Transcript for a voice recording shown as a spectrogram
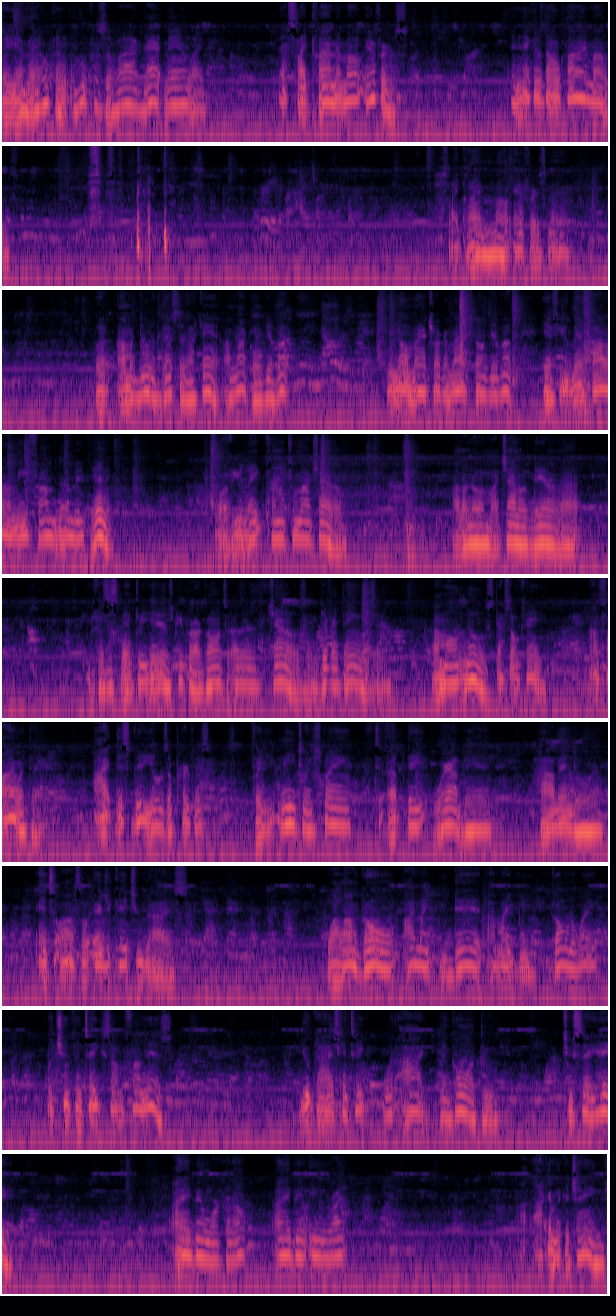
So yeah, man, who can who can survive that, man? Like that's like climbing Mount Everest. And niggas don't climb mountains. it's like climbing Mount Everest, man. But I'm gonna do the best that I can. I'm not gonna give up. You know, Mad Trucka Max don't give up. If you've been following me from the beginning, or if you're late coming to my channel, I don't know if my channel's dead or not. Because it's been three years, people are going to other channels and different things, and I'm old news. That's okay. I'm fine with that. I this video is a purpose for me to explain, to update where I've been, how I've been doing, and to also educate you guys. While I'm gone, I might be dead, I might be going away, but you can take something from this. You guys can take what I've been going through to say, hey, I ain't been working out. I ain't been eating right. I, I can make a change.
